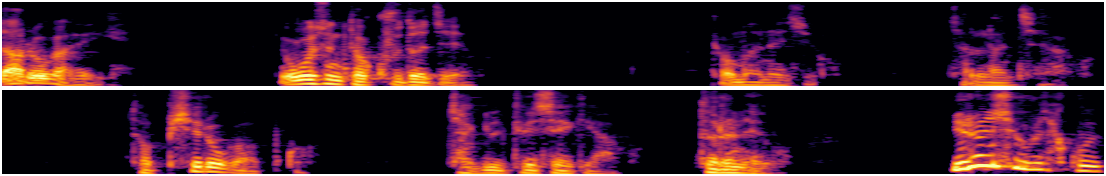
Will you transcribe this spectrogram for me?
따로 가요 이게. 이것은 더 굳어져요. 교만해지고 잘난 체 하고 더 필요가 없고 자기를 되새게 하고 드러내고 이런 식으로 자꾸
